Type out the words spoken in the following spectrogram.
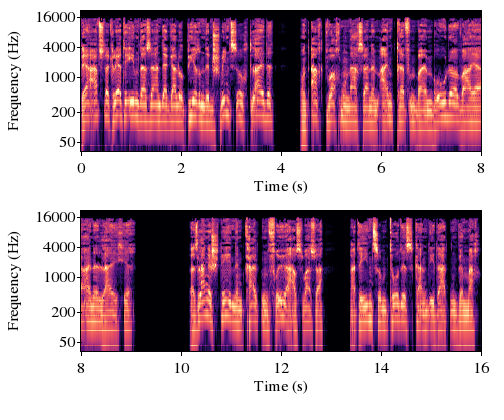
Der Arzt erklärte ihm, dass er an der galoppierenden Schwindsucht leide, und acht Wochen nach seinem Eintreffen beim Bruder war er eine Leiche. Das lange Stehen im kalten Frühjahrswasser hatte ihn zum Todeskandidaten gemacht.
